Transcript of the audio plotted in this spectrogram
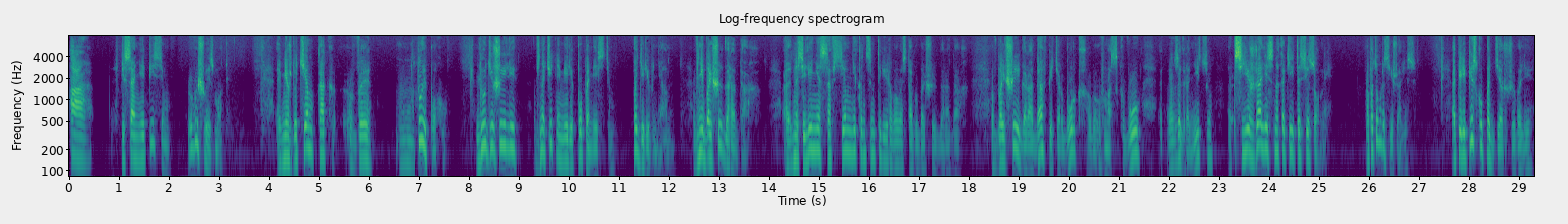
А писание писем вышло из моды. между тем, как в ту эпоху люди жили в значительной мере по поместьям, по деревням, в небольших городах. Э, население совсем не концентрировалось так в больших городах. В большие города, в Петербург, в Москву, э, за границу, э, съезжались на какие-то сезоны, а потом разъезжались. А переписку поддерживали.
